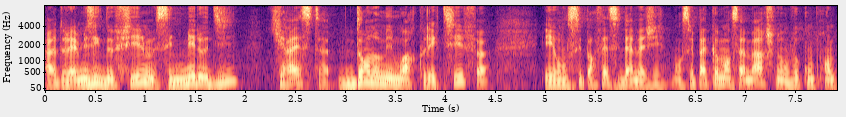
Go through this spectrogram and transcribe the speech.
euh, de la musique de film, ces mélodies qui restent dans nos mémoires collectives. Et on sait, en fait, c'est de la magie. On ne sait pas comment ça marche, mais on veut comprendre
